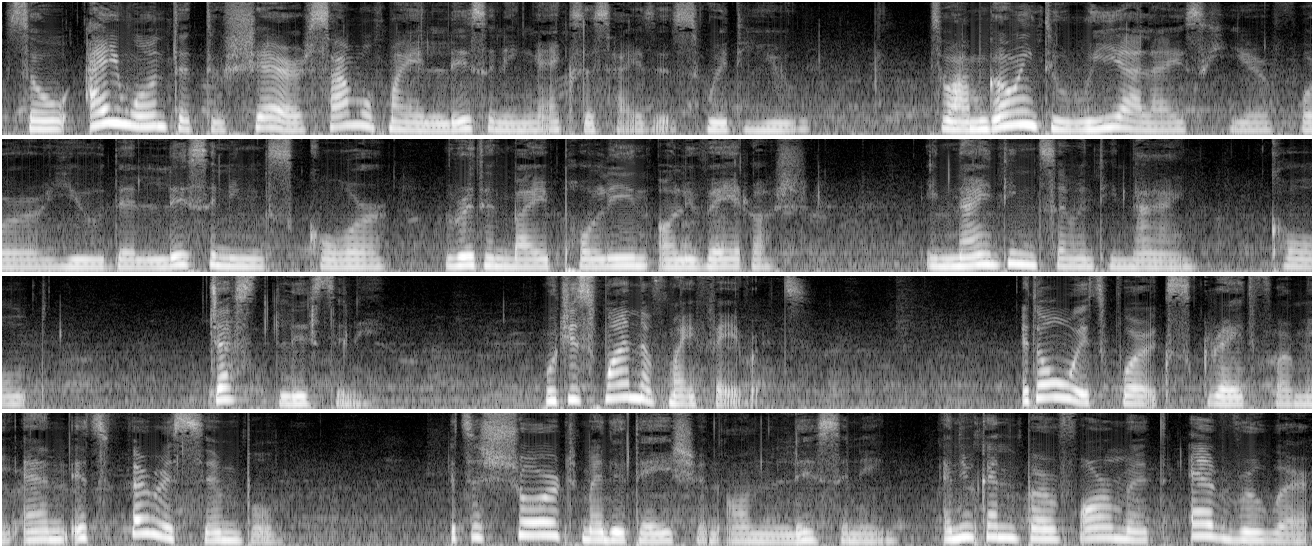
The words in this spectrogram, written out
So I wanted to share some of my listening exercises with you. So I'm going to realize here for you the listening score written by Pauline Oliveros in 1979 called Just Listening, which is one of my favorites. It always works great for me and it's very simple. It's a short meditation on listening and you can perform it everywhere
